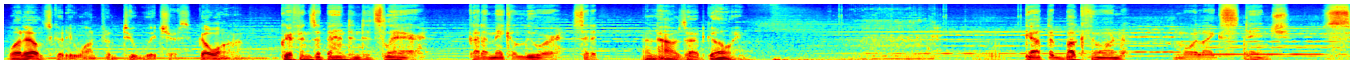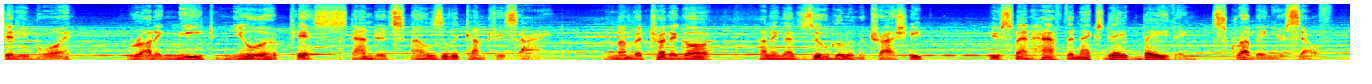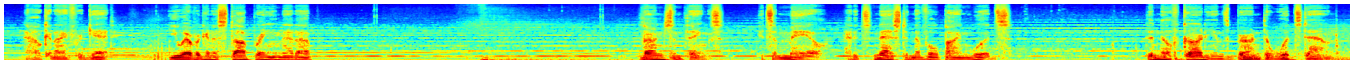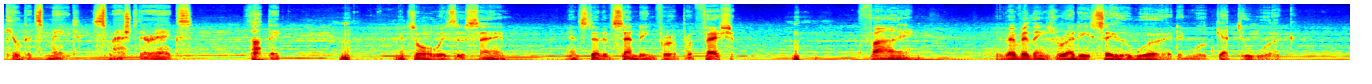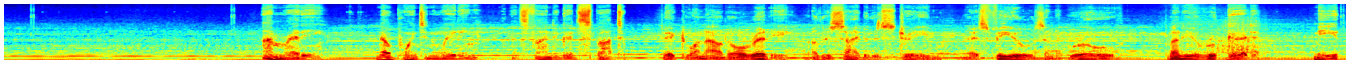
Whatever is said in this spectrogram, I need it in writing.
What else could he want from two witchers? Go on. Griffin's abandoned its lair. Gotta make a lure, said it... And how's that going? Got the buckthorn. More like stench. City boy. Rotting meat, manure, piss, standard smells of the countryside. Remember Tredegor? Hunting that zeugl in the trash heap? You spent half the next day bathing, scrubbing yourself. How can I forget? You ever gonna stop bringing that up? Learned some things. It's a male, had its nest in the Vulpine Woods. The Nilfgaardians burned the woods down, killed its mate, smashed their eggs. Thought they... It's always the same. Instead of sending for a profession. Fine. If everything's ready, say the word and we'll get to work. I'm ready. No point in waiting. Let's find a good spot to... Picked one out already. Other side of the stream. There's fields and a grove. Plenty of root. Good. Me...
